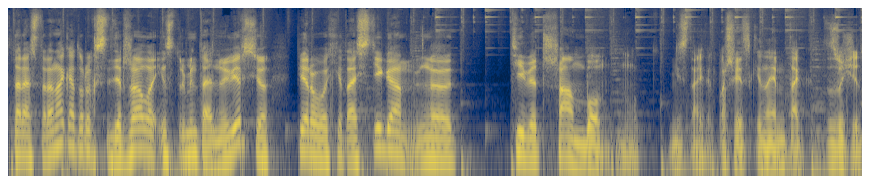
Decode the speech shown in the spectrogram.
Вторая сторона которых содержала инструментальную версию первого хита Стига э, «Тивет Шамбо». Не знаю, как по-шведски, наверное, так звучит.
